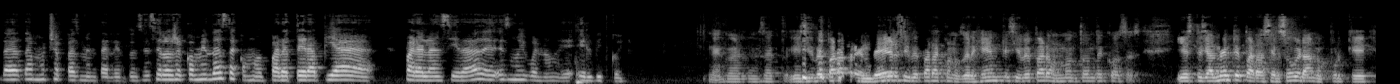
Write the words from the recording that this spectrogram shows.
da, da mucha paz mental, entonces se los recomiendo hasta como para terapia para la ansiedad, es muy bueno eh, el Bitcoin. De acuerdo, exacto. Y sirve para aprender, sirve para conocer gente, sirve para un montón de cosas. Y especialmente para ser soberano, porque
